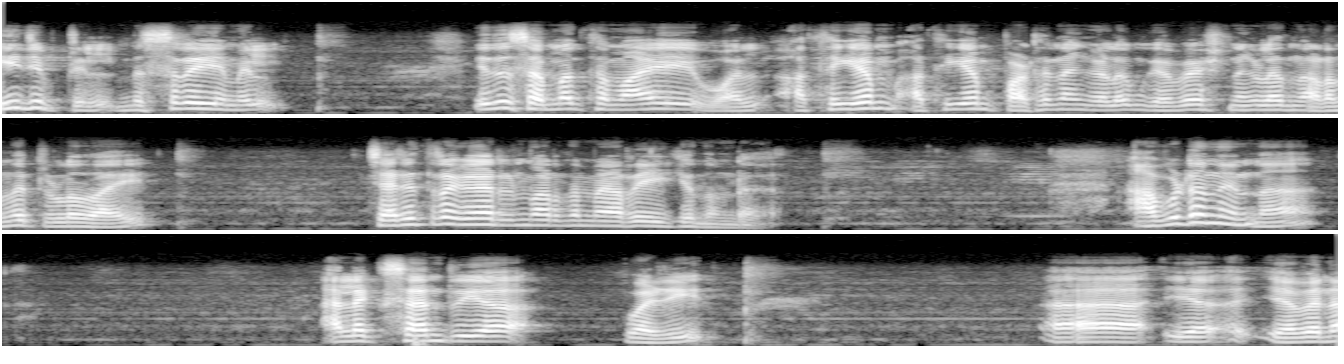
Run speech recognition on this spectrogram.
ഈജിപ്തിൽ മിശ്രയിമിൽ ഇത് സംബന്ധമായി അധികം അധികം പഠനങ്ങളും ഗവേഷണങ്ങളും നടന്നിട്ടുള്ളതായി ചരിത്രകാരന്മാർ നമ്മെ അറിയിക്കുന്നുണ്ട്. അവിടെ നിന്ന് അലക്സാൻഡ്രിയ വഴി യവന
